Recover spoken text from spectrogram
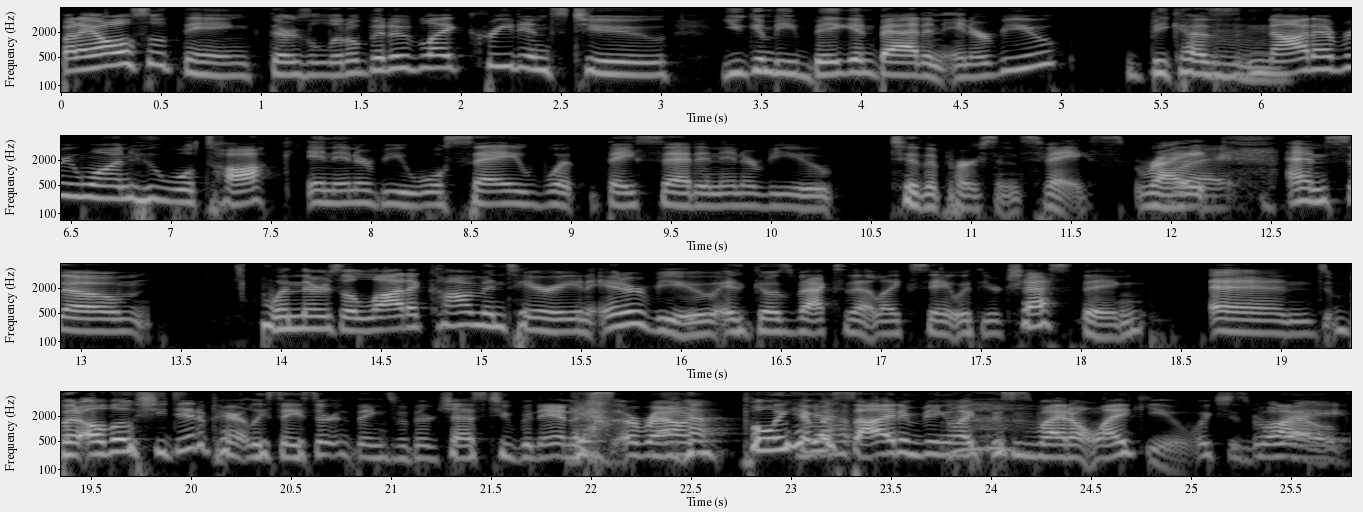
But I also think there's a little bit of like credence to you can be big and bad in interview because hmm. not everyone who will talk in interview will say what they said in interview to the person's face, right? Right. And so when there's a lot of commentary in interview, it goes back to that like say it with your chest thing. And but although she did apparently say certain things with her chest to bananas around pulling him Yeah. aside and being like, "This is why I don't like you," which is wild. Right.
